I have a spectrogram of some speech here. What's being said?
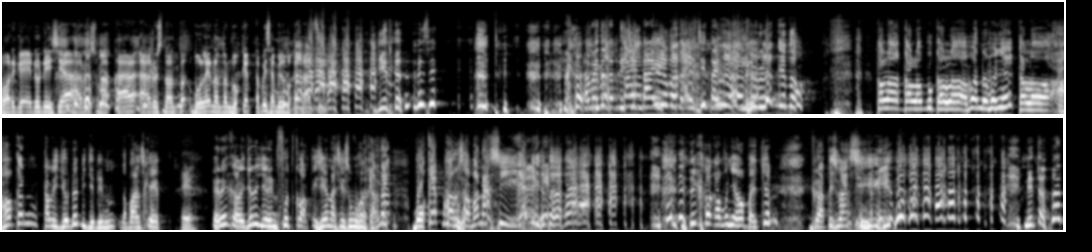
warga Indonesia harus makan harus nonton boleh nonton bokep tapi sambil makan nasi. gitu. Tapi tetap dicintai, Iya, tetap dicintai. Iya, dia bilang gitu. Kalau kalau bu kalau apa namanya kalau Ahok kan kali jodoh dijadiin lapangan skate. Iya. Ini kalau jodoh dijadiin food court isinya nasi semua karena bokep harus sama nasi kan gitu. Jadi kalau kamu nyewa pecun gratis nasi. gitu. di tempat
